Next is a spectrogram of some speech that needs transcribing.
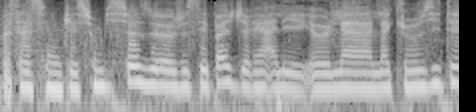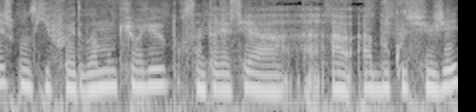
Bah, ça, c'est une question vicieuse. Euh, je sais pas, je dirais, allez, euh, la, curiosité, je pense qu'il faut être vraiment curieux pour s'intéresser à, beaucoup de sujets.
